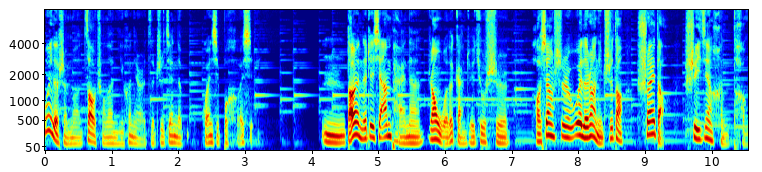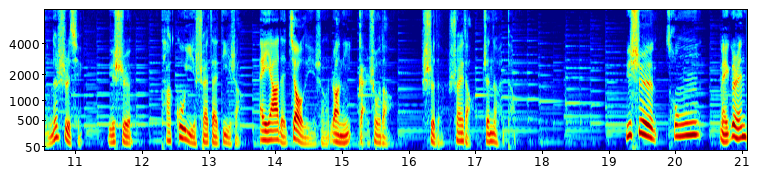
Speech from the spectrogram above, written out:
为了什么造成了你和你儿子之间的关系不和谐。嗯，导演的这些安排呢，让我的感觉就是，好像是为了让你知道摔倒。是一件很疼的事情，于是他故意摔在地上，哎呀的叫了一声，让你感受到，是的，摔倒真的很疼。于是从每个人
